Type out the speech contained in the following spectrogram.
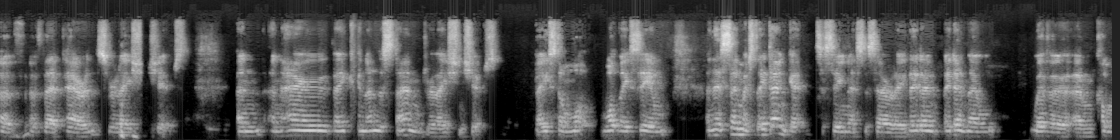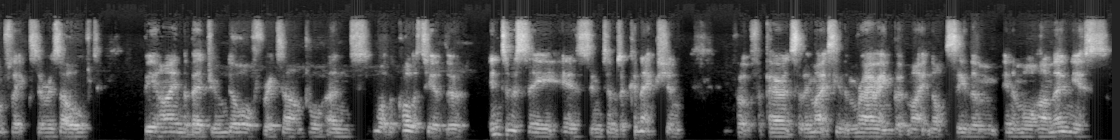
of of their parents' relationships, and and how they can understand relationships based on what what they see, and and there's so much they don't get to see necessarily. They don't they don't know whether um, conflicts are resolved behind the bedroom door, for example, and what the quality of the intimacy is in terms of connection for, for parents. So they might see them rowing, but might not see them in a more harmonious,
